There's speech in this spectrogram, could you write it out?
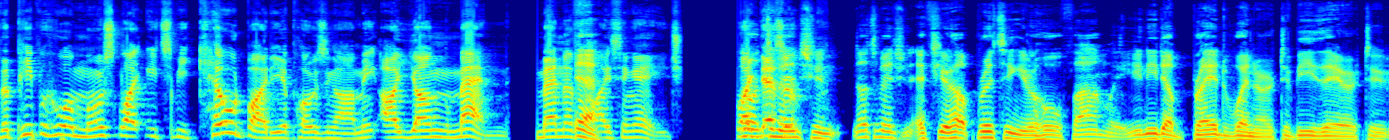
the people who are most likely to be killed by the opposing army are young men, men of Yeah. fighting age. Like not to a mention, not to mention, if you're uprooting your whole family, you need a breadwinner to be there to,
